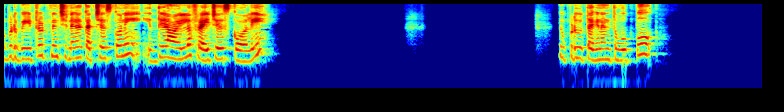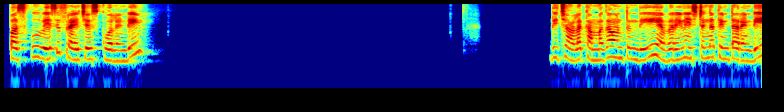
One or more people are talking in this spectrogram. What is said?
ఇప్పుడు బీట్రూట్ని చిన్నగా కట్ చేసుకొని ఇదే ఆయిల్లో ఫ్రై చేసుకోవాలి. ఇప్పుడు తగినంత ఉప్పు పసుపు వేసి ఫ్రై చేసుకోవాలండి. ఇది చాలా కమ్మగా ఉంటుంది. ఎవరైనా ఇష్టంగా తింటారండి.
